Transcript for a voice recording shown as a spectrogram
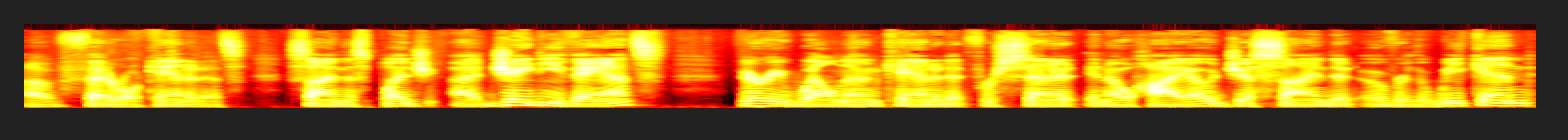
of federal candidates sign this pledge. Uh, J.D. Vance, very well known candidate for Senate in Ohio, just signed it over the weekend.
